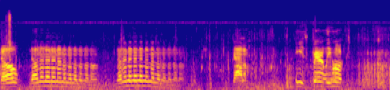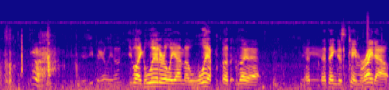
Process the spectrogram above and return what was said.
No, no, no, no, no, no, no, no, no, no, no, no. No, no, no, no, no, no, no, no, no, no, no, no. Got him. He's barely hooked. Is he barely hooked? Like literally on the lip of the, look at that. That, that thing just came right out.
